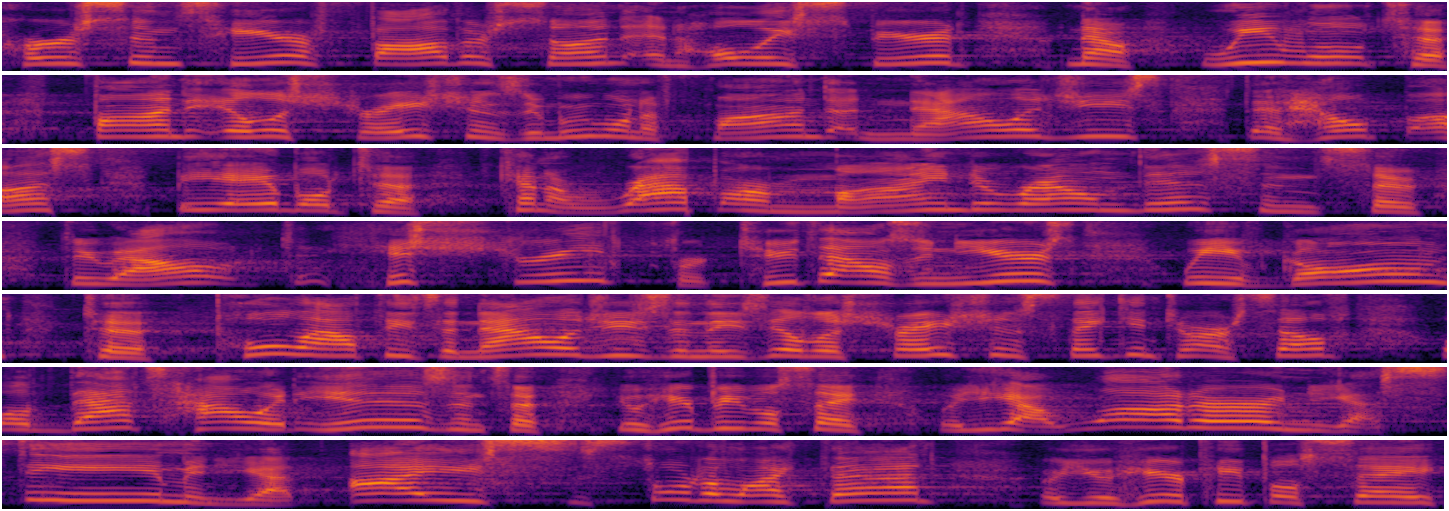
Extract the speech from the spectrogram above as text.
persons here Father, Son, and Holy Spirit. Now, we want to find illustrations and we want to find analogies that help us be able to kind of wrap our mind around this. And so, throughout history, for 2,000 years, we've gone to pull out these analogies and these illustrations, thinking to ourselves, well, that's how it is. And so, you'll hear people say, well, you got water and you got steam and you got ice, sort of like that. Or you hear people say,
